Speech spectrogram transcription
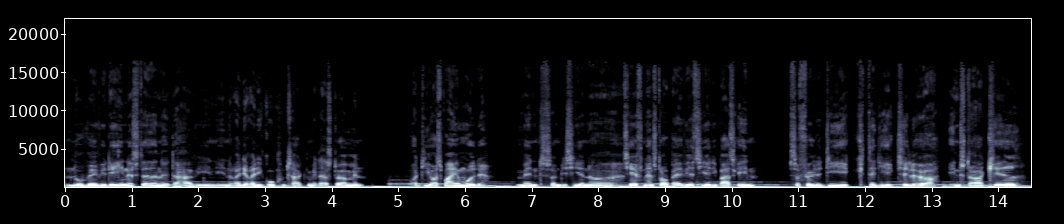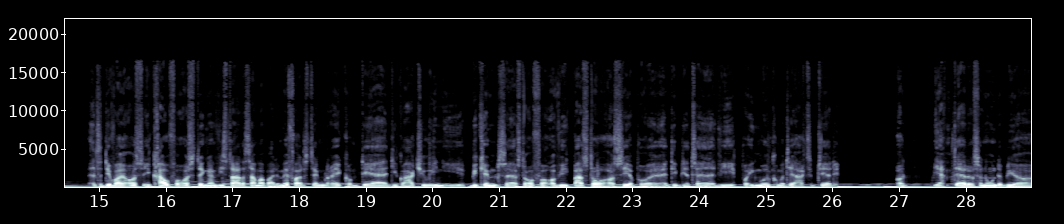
Nu ved vi, det ene af stederne, der har vi en, en rigtig, rigtig god kontakt med deres dørmænd. Og de er også meget imod det. Men som de siger, når chefen han står bagved og siger, at de bare skal ind, så føler de ikke, da de ikke tilhører en større kæde, Altså, det var jo også et krav for os, dengang vi starter samarbejde med Folketinget Rekom, det er, at de går aktivt ind i bekæmpelse af stoffer, og vi ikke bare står og ser på, at det bliver taget, at vi på ingen måde kommer til at acceptere det. Og ja, der er der så nogen, der bliver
